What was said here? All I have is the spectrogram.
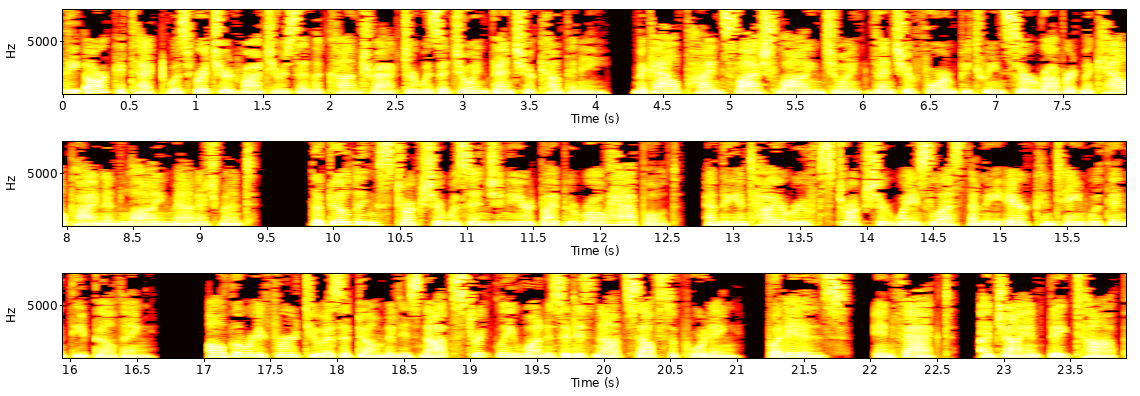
The architect was Richard Rogers and the contractor was a joint venture company, McAlpine slash Laing joint venture formed between Sir Robert McAlpine and Laing Management. The building structure was engineered by Buro Happold, and the entire roof structure weighs less than the air contained within the building. Although referred to as a dome it is not strictly one as it is not self-supporting, but is, in fact, a giant big top,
